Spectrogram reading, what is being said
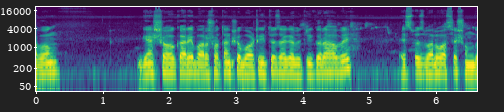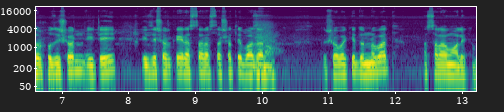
এবং গ্যাস সহকারে বারো শতাংশ বর্ধিত জায়গা বিক্রি করা হবে। স্পেস ভালো আছে, সুন্দর পজিশন, এইটাই। এই যে সরকারি রাস্তা, রাস্তার সাথে বাজানো। তো সবাইকে ধন্যবাদ। আসসালামু আলাইকুম।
